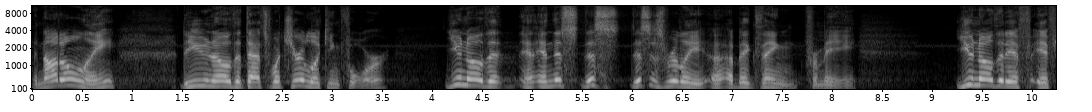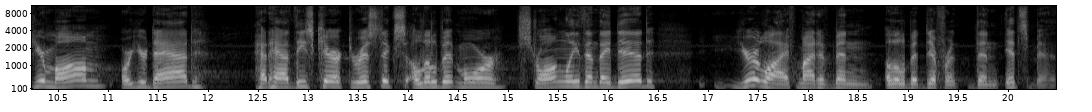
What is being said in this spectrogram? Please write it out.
And not only do you know that that's what you're looking for, you know that, and this, this, this is really a big thing for me. You know that if, if your mom or your dad had had these characteristics a little bit more strongly than they did, your life might have been a little bit different than it's been.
